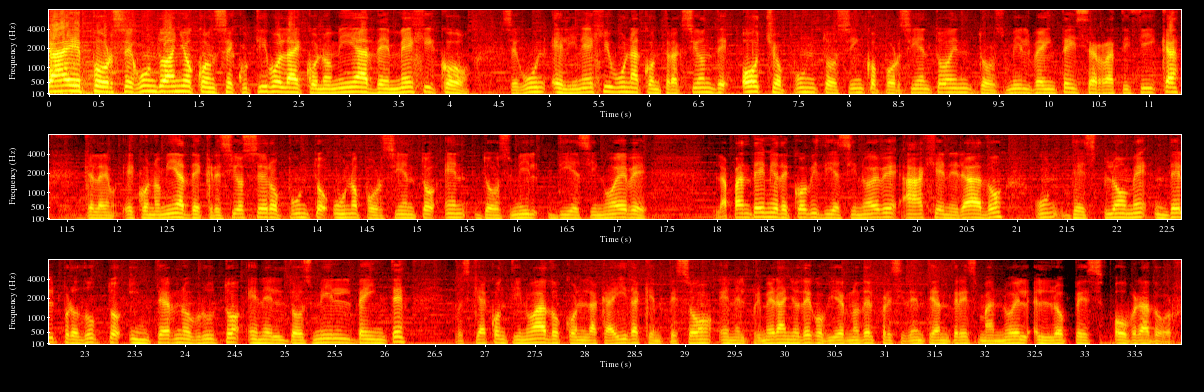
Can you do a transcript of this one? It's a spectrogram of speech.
Cae por segundo año consecutivo la economía de México. Según el INEGI hubo una contracción de 8.5% en 2020 y se ratifica que la economía decreció 0.1% en 2019. La pandemia de COVID-19 ha generado un desplome del Producto Interno Bruto en el 2020 pues que ha continuado con la caída que empezó en el primer año de gobierno del presidente Andrés Manuel López Obrador.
